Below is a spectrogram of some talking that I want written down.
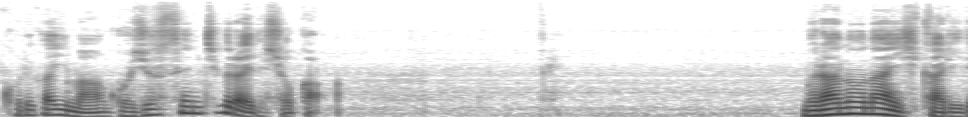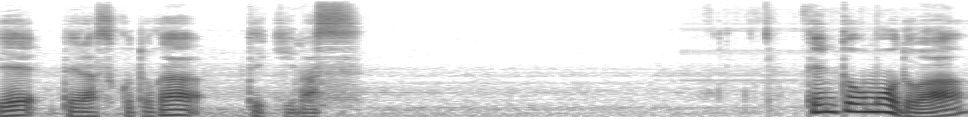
これが今50センチぐらいでしょうか。ムラのない光で照らすことができます。点灯モードは、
